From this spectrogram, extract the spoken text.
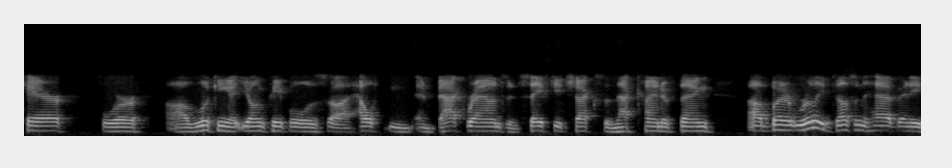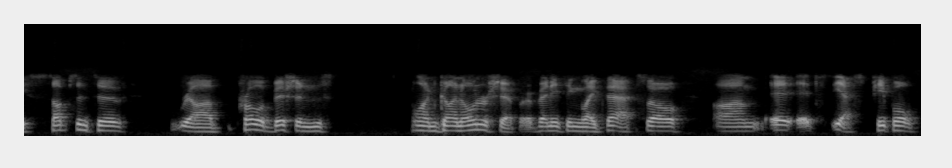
care, for uh, looking at young people's uh, health and, and, backgrounds and safety checks and that kind of thing. Uh, but it really doesn't have any substantive uh, prohibitions on gun ownership or anything like that. So um, it, it's yes, people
